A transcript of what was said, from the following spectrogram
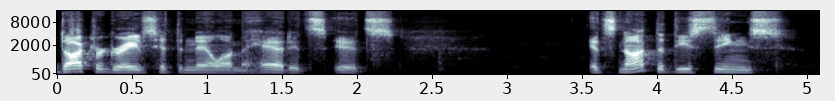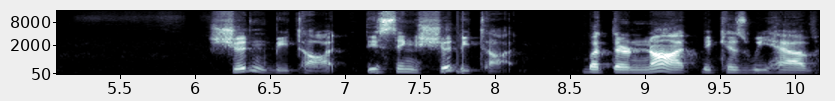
Dr. Graves hit the nail on the head. It's it's it's not that these things shouldn't be taught. These things should be taught but they're not because we have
